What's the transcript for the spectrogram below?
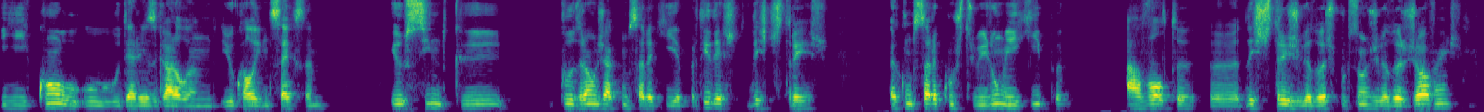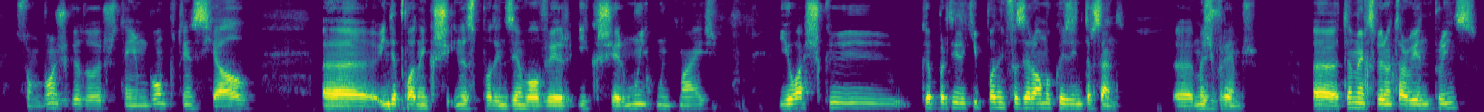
e com o Darius Garland e o Colin Sexton, eu sinto que poderão já começar aqui, a partir destes, destes três, a começar a construir uma equipa à volta uh, destes três jogadores, porque são jogadores jovens, são bons jogadores, têm um bom potencial, uh, ainda, podem crescer, ainda se podem desenvolver e crescer muito, muito mais. E eu acho que, que a partir daqui podem fazer alguma coisa interessante, uh, mas veremos. também receberam Tarian Prince,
